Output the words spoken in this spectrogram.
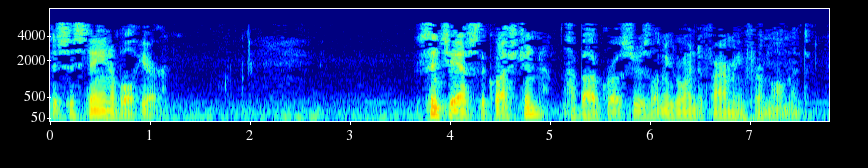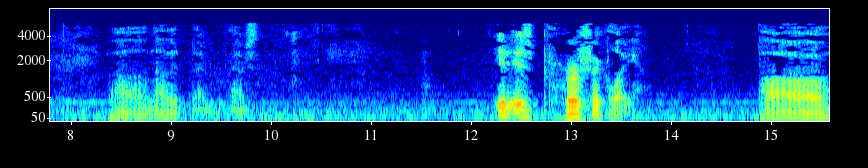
is sustainable here. Since you asked the question about grocers, let me go into farming for a moment. Uh, now that I've, it is perfectly uh,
